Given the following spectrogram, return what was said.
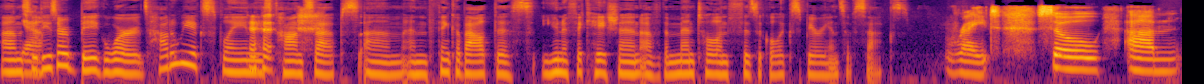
Yeah. Um, yeah. So these are big words. How do we explain these concepts um, and think about this unification of the mental and physical experience of sex? Right. So, um,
